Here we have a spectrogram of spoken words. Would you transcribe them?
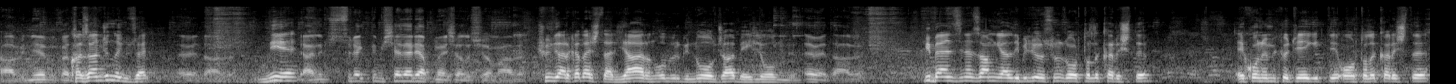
Abi niye bu kadar? Kazancın da güzel. Evet abi. Niye? Yani sürekli bir şeyler yapmaya çalışıyorum abi. Çünkü arkadaşlar yarın o bir gün ne olacağı belli olmuyor. Evet abi. Bir benzine zam geldi biliyorsunuz ortalık karıştı. Ekonomi kötüye gitti, ortalık karıştı.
